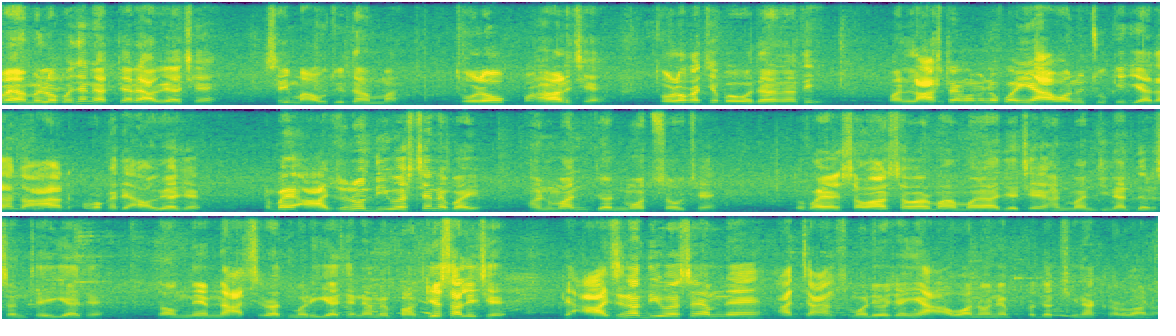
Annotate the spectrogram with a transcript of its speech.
ભાઈ, અમે લોકો છે ને અત્યારે આવ્યા છે શ્રી માવતી ધામમાં. થોડો પહાડ છે. થોડોક જ છે, બહુ વધારે નથી. પણ લાસ્ટ ટાઈમ અમે લોકો અહીંયા આવવાનું ચૂકી ગયા હતા, તો આ વખતે આવ્યા છે. ભાઈ, આજનો દિવસ છે ને ભાઈ, હનુમાન જન્મોત્સવ છે. તો ભાઈ સવાર સવારમાં અમારા જે છે હનુમાનજીના દર્શન થઈ ગયા છે. તો અમને એમના આશીર્વાદ મળી ગયા છે અને અમે ભાગ્યશાળી છે કે આજના દિવસે અમને આ ચાન્સ મળ્યો છે અહીંયા આવવાનો અને પ્રદક્ષિણા કરવાનો.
